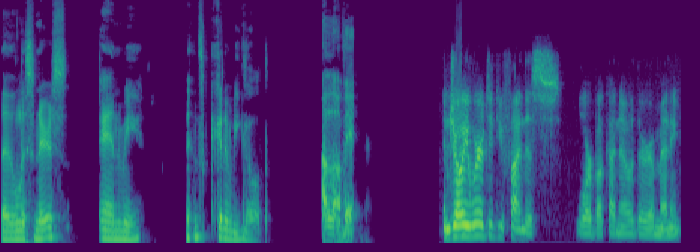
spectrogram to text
The listeners and me, it's gonna be gold. I love it. And Joey, where did you find this lore book? I know there are many.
